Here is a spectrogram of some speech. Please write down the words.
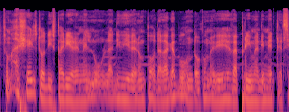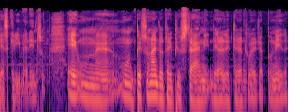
insomma ha scelto di sparire nel nulla, di vivere un po' da vagabondo come viveva prima di mettersi a scrivere. Insomma. È un, eh, un personaggio tra i più strani della letteratura giapponese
